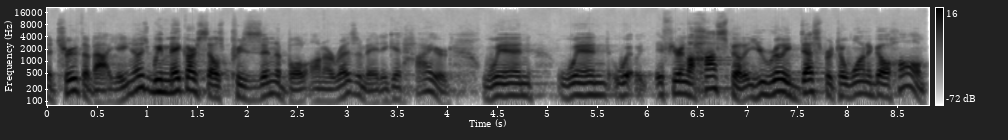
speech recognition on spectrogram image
the truth about you. You know, we make ourselves presentable on our resume to get hired. When, when, if you're in the hospital, you're really desperate to want to go home,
